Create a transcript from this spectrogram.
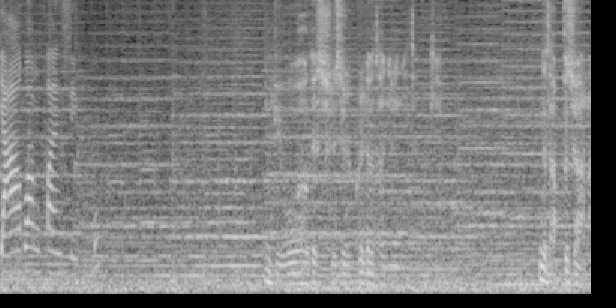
야광 빤스 입고. 묘하게 질질 끌려다니는 이 느낌 근데 나쁘지 않아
